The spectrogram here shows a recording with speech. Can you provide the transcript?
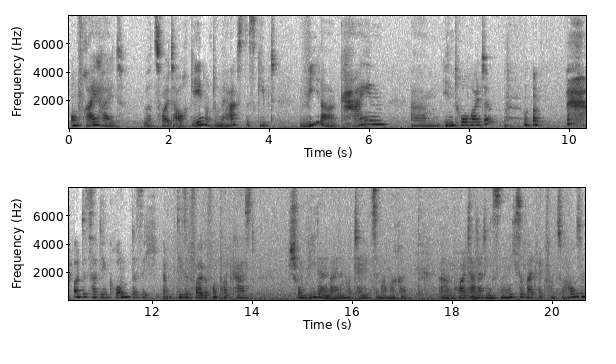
um Freiheit wird es heute auch gehen und du merkst, es gibt wieder kein ähm, Intro heute. und es hat den Grund, dass ich äh, diese Folge vom Podcast schon wieder in einem Hotelzimmer mache. Ähm, heute allerdings nicht so weit weg von zu Hause,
